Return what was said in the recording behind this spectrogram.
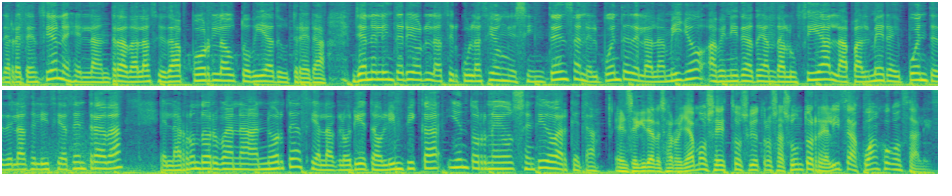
de retenciones en la entrada a la ciudad por la autovía de Utrera. Ya en el interior la circulación es intensa en el puente del Alamillo, Avenida de Andalucía, La Palmera y Puente de las Delicias de entrada, en la ronda urbana norte hacia la Glorieta Olímpica y en torneo sentido Arqueta. Enseguida desarrollamos estos y otros asuntos, realiza Juanjo González.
